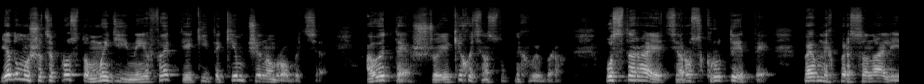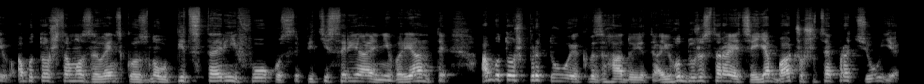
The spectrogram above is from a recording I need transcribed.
я думаю, що це просто медійний ефект, який таким чином робиться. Але те, що якихось наступних виборах постарається розкрутити певних персоналів або того ж самого Зеленського знову під старі фокуси, під ті серіальні варіанти, або того ж притулу, як ви згадуєте, а його дуже старається. Я бачу, що це працює.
